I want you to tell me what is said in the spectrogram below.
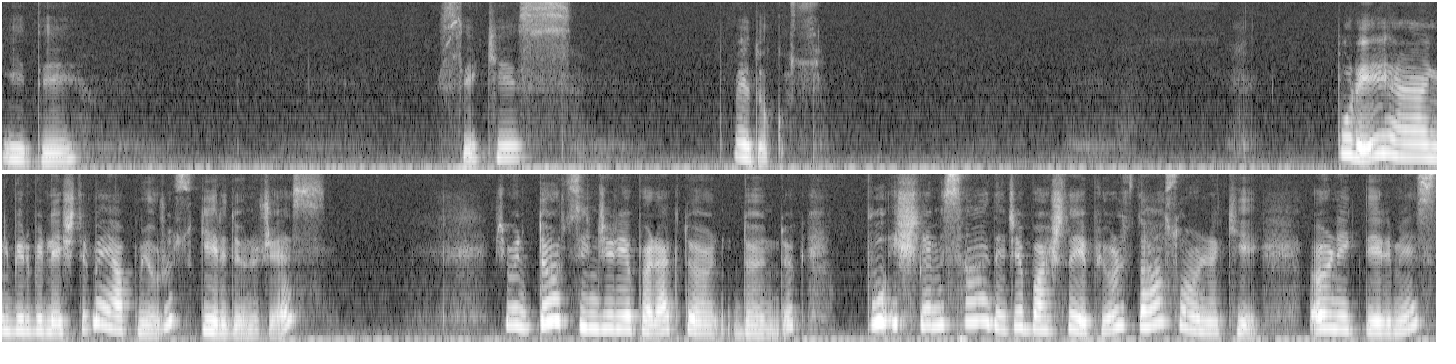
7 8 ve 9 Buraya herhangi bir birleştirme yapmıyoruz. Geri döneceğiz. Şimdi 4 zincir yaparak dön döndük. Bu işlemi sadece başta yapıyoruz. Daha sonraki örneklerimiz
